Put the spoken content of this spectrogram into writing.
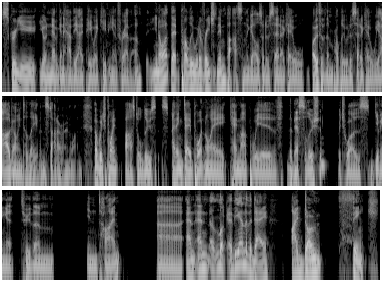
screw you, you're never going to have the IP, we're keeping it forever, you know what? That probably would have reached an impasse and the girls would have said, okay, well, both of them probably would have said, okay, we are going to leave and start our own one. At which point, Barstool loses. I think Dave Portnoy came up with the best solution, which was giving it to them in time. Uh, and and uh, look, at the end of the day, I don't think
